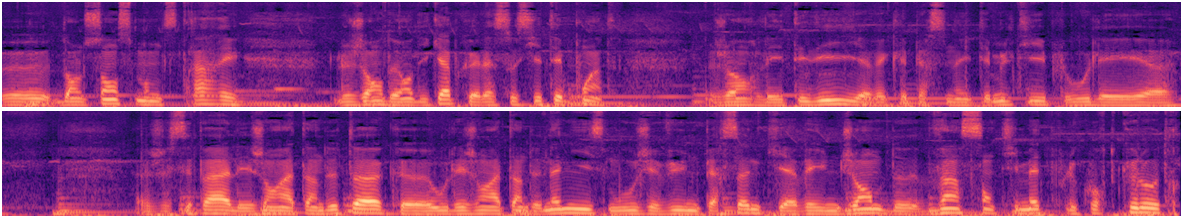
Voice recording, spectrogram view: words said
euh, dans le sens monstrare, le genre de handicap que la société pointe, genre les TDI avec les personnalités multiples ou les, euh, je sais pas, les gens atteints de TOC euh, ou les gens atteints de nanisme, où j'ai vu une personne qui avait une jambe de 20 cm plus courte que l'autre,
